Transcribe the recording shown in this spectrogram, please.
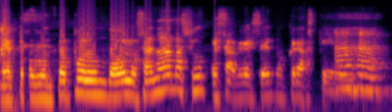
me preguntó por un dólar, o sea, nada más esa vez, ¿eh? No creas que... Ajá.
